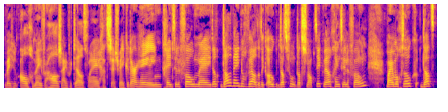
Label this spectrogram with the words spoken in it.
beetje een algemeen verhaal zijn verteld van je gaat zes weken daarheen, geen telefoon mee. Dat, dat weet ik nog wel. Dat ik ook dat, dat snapte ik wel, geen telefoon. Maar je mocht ook dat,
